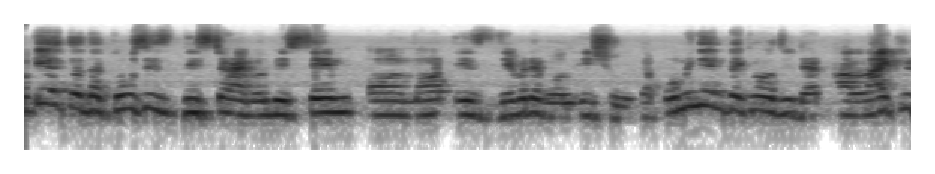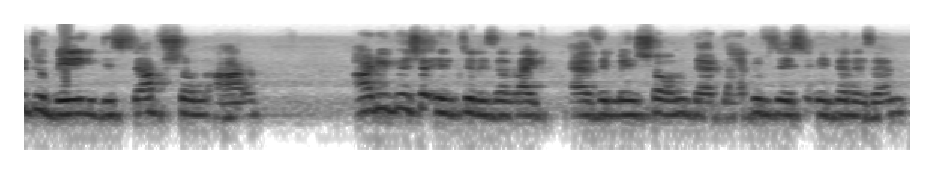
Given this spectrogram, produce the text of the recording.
Okay, so the courses this time will be same or not is debatable issue. The prominent technology that are likely to bring disruption are artificial intelligence, like as I mentioned, that artificial intelligence,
